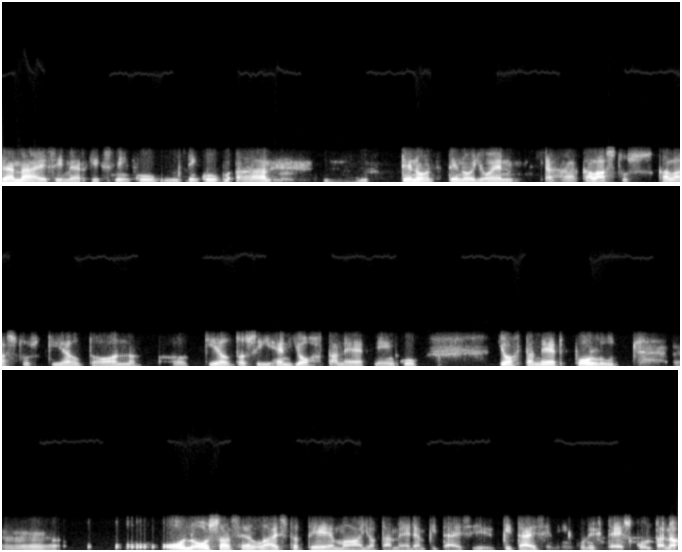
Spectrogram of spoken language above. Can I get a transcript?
Tämä esimerkiksi niin kuin, niin kuin, äh, Teno, Tenojoen äh, kalastus, kalastuskieltoon kielto siihen johtaneet, niin kuin, johtaneet polut on osa sellaista teemaa, jota meidän pitäisi, pitäisi niin kuin yhteiskuntana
